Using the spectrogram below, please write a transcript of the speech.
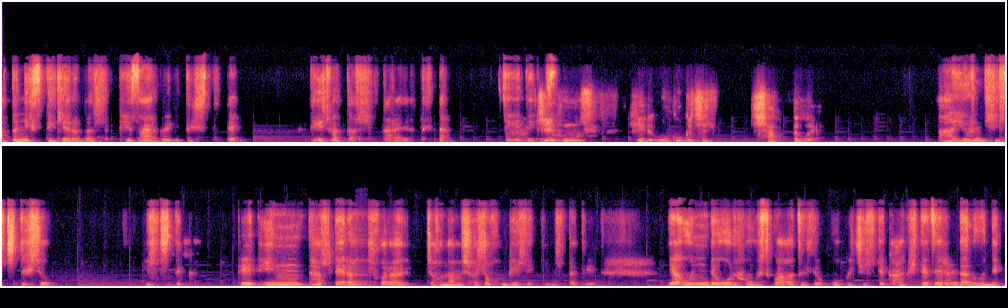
одоо нэг сэтгэлээр бол хязгааргүй гэдэг шүү дээ. Тэгэж бодвол гараад ирдэг та. Тэгээд чи хүмүүс хэр үгүй гэж шатдаг вэ? А ер нь хилчдэг шүү. Хилчдэг. Тэгээд энэ тал дээр болохоор жоохон ном шулуун хүн гэлээд юм л та. Тэгээд яг үнэндээ өөрийнхөө хүсэж байгаа зүйлээ үгүй гэж хэлдэг. А гэхдээ заримдаа нөгөө нэг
